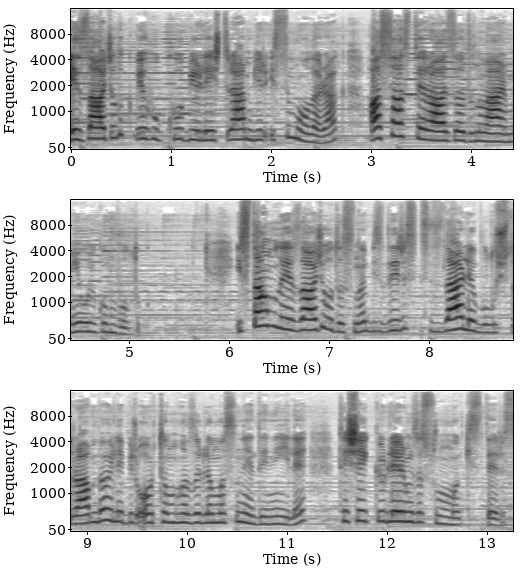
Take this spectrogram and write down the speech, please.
eczacılık ve hukuku birleştiren bir isim olarak Hassas Terazi adını vermeyi uygun bulduk. İstanbul Eczacı Odası'na bizleri sizlerle buluşturan böyle bir ortamı hazırlaması nedeniyle teşekkürlerimizi sunmak isteriz.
